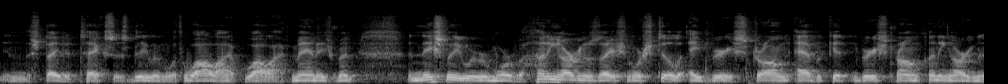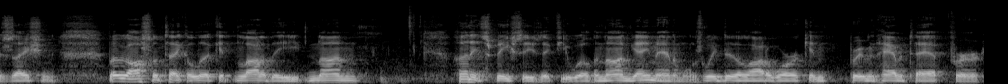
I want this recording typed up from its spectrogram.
in the state of Texas dealing with wildlife, wildlife management. Initially, we were more of a hunting organization. We're still a very strong advocate and very strong hunting organization, but we also take a look at a lot of the non hunted species, if you will, the non game animals. We do a lot of work in improving habitat for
